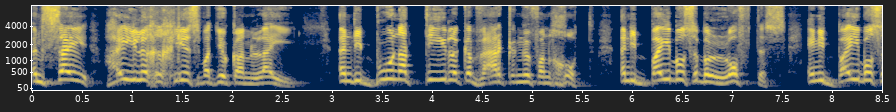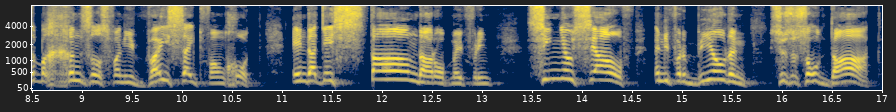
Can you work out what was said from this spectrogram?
in sy Heilige Gees wat jou kan lei in die bonatuurlike werkinge van God, in die Bybelse beloftes en die Bybelse beginsels van die wysheid van God en dat jy staan daarop my vriend, sien jouself in die verbeelding soos 'n soldaat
